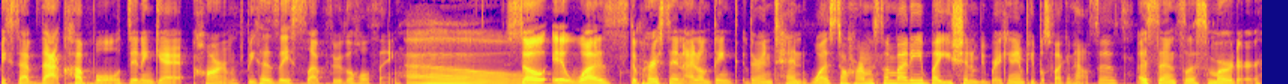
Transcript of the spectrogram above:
Except that couple didn't get harmed because they slept through the whole thing. Oh. So it was the person, I don't think their intent was to harm somebody, but you shouldn't be breaking in people's fucking houses. A senseless murder.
